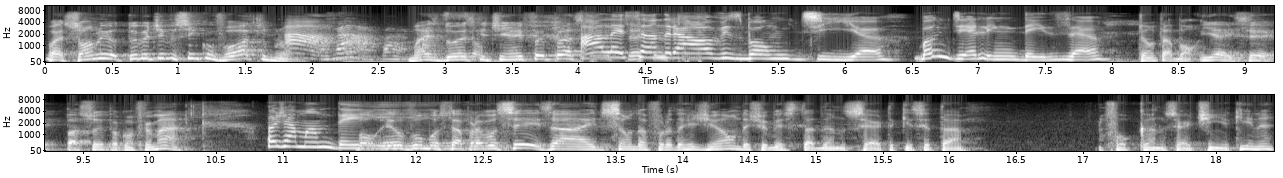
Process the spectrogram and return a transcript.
Ué, só no YouTube eu tive 5 votos, Bruno. Ah, vá, vá. Mais dois que tinha aí foi pra cima. Alessandra Alves, bom dia. Bom dia, lindeza. Então tá bom. E aí, você passou aí pra confirmar? Eu já mandei. Bom, eu vou mostrar pra vocês a edição da Folha da Região. Deixa eu ver se tá dando certo aqui. Você tá focando certinho aqui, né?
